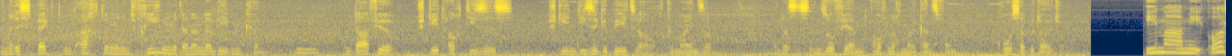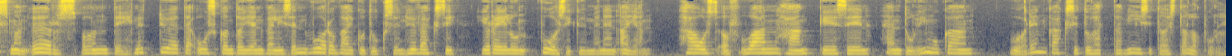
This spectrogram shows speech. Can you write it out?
In Respekt und Achtung und in Frieden miteinander leben können. Mhm. Und dafür steht auch dieses, stehen diese Gebete auch gemeinsam. Und das ist insofern auch nochmal ganz von großer Bedeutung. Imaami Osman Örs on tehnyt työtä uskontojen välisen vuorovaikutuksen hyväksi jo reilun vuosikymmenen ajan. House of One-hankkeeseen hän tuli mukaan vuoden 2015 lopulla.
